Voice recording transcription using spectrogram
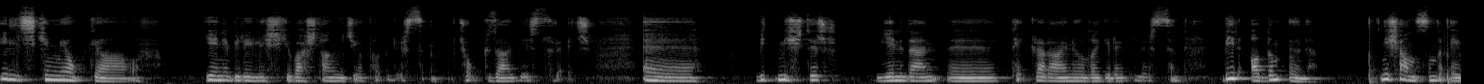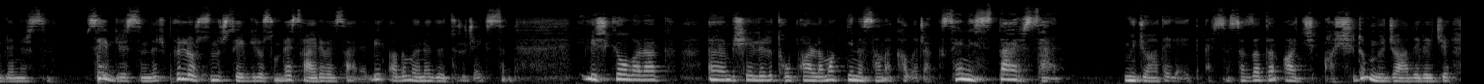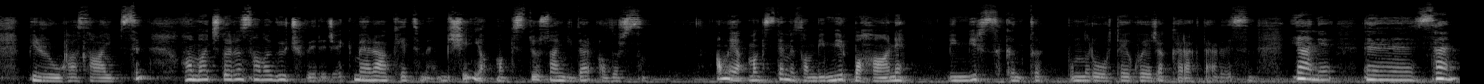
İlişkim yok ya. Of. Yeni bir ilişki başlangıcı yapabilirsin. Çok güzel bir süreç. Ee, bitmiştir. Yeniden e, tekrar aynı yola girebilirsin. Bir adım öne. Nişanlısındır evlenirsin. Sevgilisindir, flörtsündür, sevgilisin vesaire vesaire. Bir adım öne götüreceksin. İlişki olarak e, bir şeyleri toparlamak yine sana kalacak. Sen istersen mücadele edersin. Sen zaten ac- aşırı mücadeleci bir ruha sahipsin. Amaçların sana güç verecek. Merak etme. Bir şey yapmak istiyorsan gider alırsın. Ama yapmak istemiyorsan bin bir bahane, bin bir sıkıntı bunları ortaya koyacak karakterdesin. Yani eee, sen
